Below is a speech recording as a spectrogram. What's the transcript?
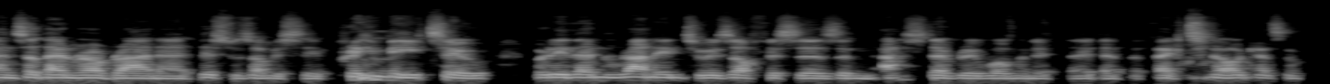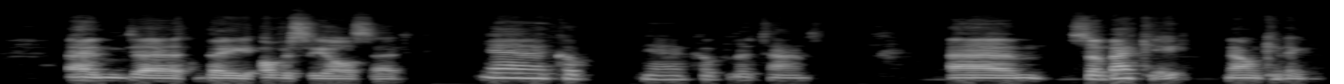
And so then Rob Reiner, this was obviously pre Me Too, but he then ran into his officers and asked every woman if they'd ever faked an orgasm. And uh, they obviously all said, yeah, a couple, yeah, a couple of times. Um, so Becky, no, I'm kidding.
